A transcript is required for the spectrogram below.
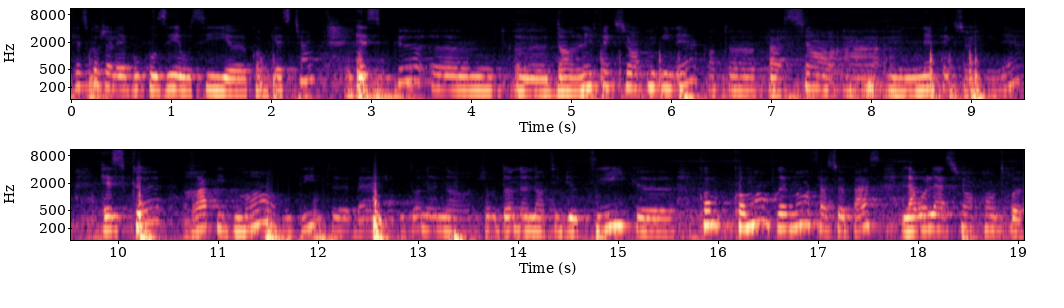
Qu'est-ce que j'allais vous poser aussi comme question? Est-ce que dans l'infection urinaire, quand un patient a une infection urinaire, est-ce que rapidement, vous dites, euh, ben, je, vous donne un, antibiotique. Euh, comment vraiment ça se passe, la relation entre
